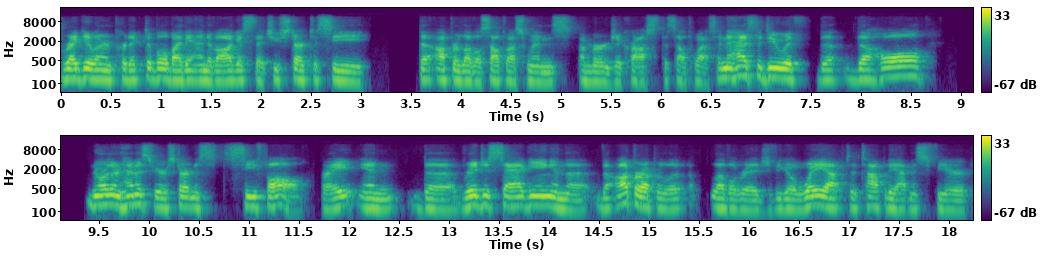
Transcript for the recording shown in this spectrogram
regular and predictable by the end of august that you start to see the upper level southwest winds emerge across the southwest. And it has to do with the the whole northern hemisphere starting to see fall right? And the ridge is sagging and the the upper upper level ridge if you go way up to the top of the atmosphere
